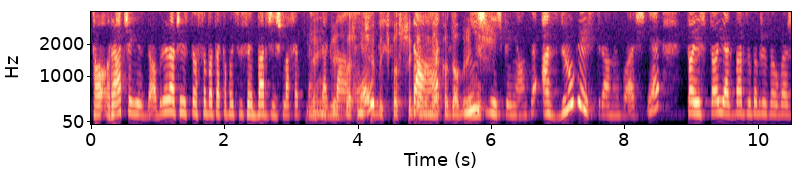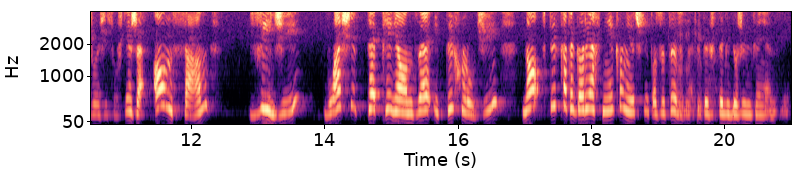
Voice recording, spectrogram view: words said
to raczej jest dobry, raczej jest to osoba taka powiedzmy sobie bardziej szlachetna Dla i tak dalej. ważniejsze być postrzeganym tak, jako dobry niż niż... mieć pieniądze. A z drugiej strony właśnie to jest to, jak bardzo dobrze zauważyłeś i słusznie, że on sam widzi właśnie te pieniądze i tych ludzi no, w tych kategoriach niekoniecznie pozytywnych, Pozytywne. tych z tymi dużymi pieniędzmi.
